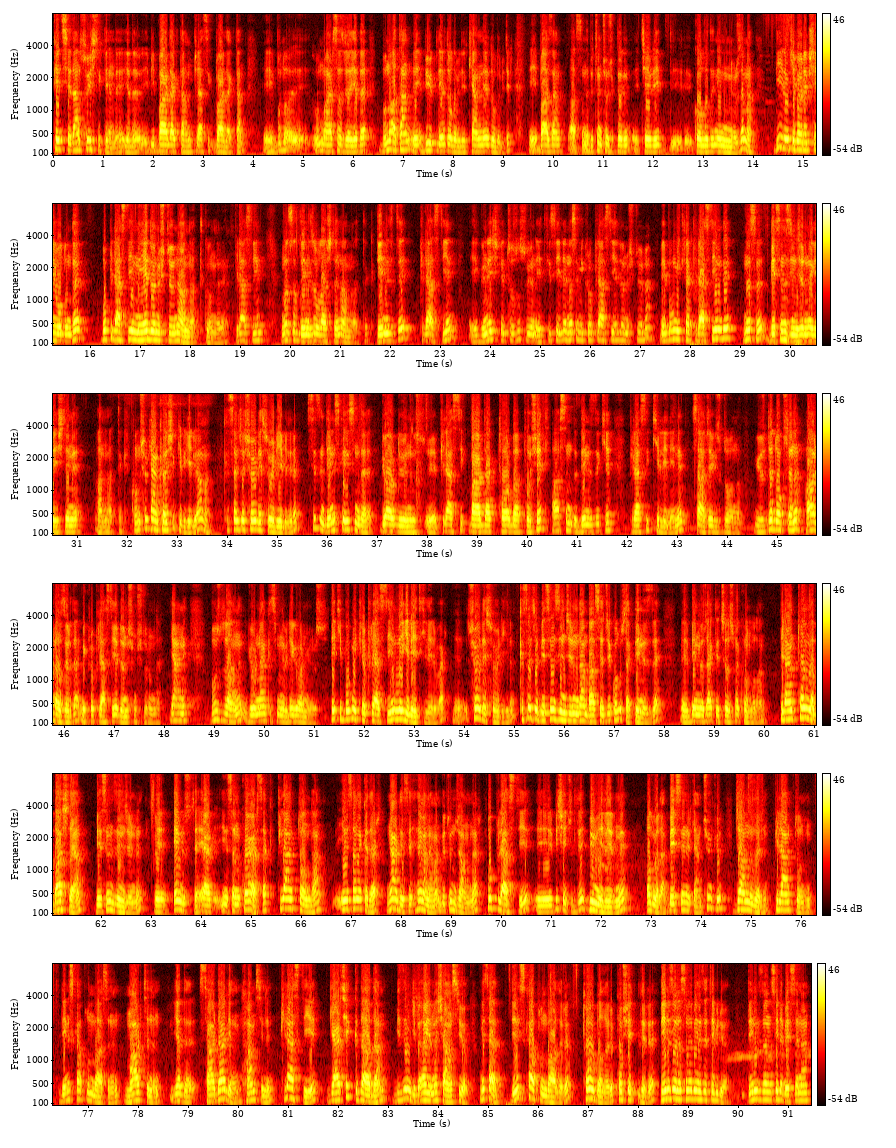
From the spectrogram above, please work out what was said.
pet şişeden su içtiklerinde ya da bir bardaktan, plastik bardaktan e, bunu umarsızca ya da bunu atan büyükleri de olabilir, kendileri de olabilir. Bazen aslında bütün çocukların çevreyi kolladığını inanıyoruz ama diyelim ki böyle bir şey olduğunda bu plastiğin neye dönüştüğünü anlattık onlara. Plastiğin nasıl denize ulaştığını anlattık. Denizde plastiğin güneş ve tuzlu suyun etkisiyle nasıl mikroplastiğe dönüştüğünü ve bu mikroplastiğin de nasıl besin zincirine geçtiğini anlattık. Konuşurken karışık gibi geliyor ama kısaca şöyle söyleyebilirim. Sizin deniz kıyısında gördüğünüz e, plastik bardak, torba, poşet aslında denizdeki plastik kirliliğinin sadece %10'u. %90'ı hala hazırda mikroplastiğe dönüşmüş durumda. Yani buzdağının görünen kısmını bile görmüyoruz. Peki bu mikroplastiğin ne gibi etkileri var? Ee, şöyle söyleyelim. Kısaca besin zincirinden bahsedecek olursak denizde, e, benim özellikle çalışma konum olan planktonla başlayan besin zincirinin ve en üstte eğer insanı koyarsak planktondan insana kadar neredeyse hemen hemen bütün canlılar bu plastiği e, bir şekilde bünyelerine alıyorlar beslenirken. Çünkü canlıların, planktonun, deniz kaplumbağasının, martının ya da sardalyanın, hamsinin plastiği gerçek gıdadan bizim gibi ayırma şansı yok. Mesela deniz kaplumbağaları, torbaları, poşetleri deniz anasına benzetebiliyor. Deniz anasıyla beslenen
